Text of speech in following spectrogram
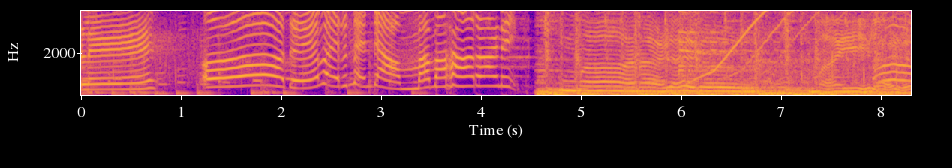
മോളെ. ഓ ദേ വരുന്ന എന്റെ അമ്മ മഹാറാണി. മാനഴകോ മയിലഴകോ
